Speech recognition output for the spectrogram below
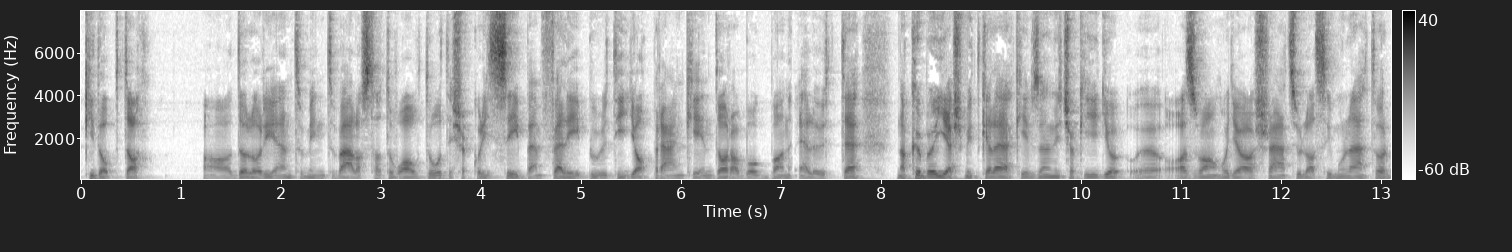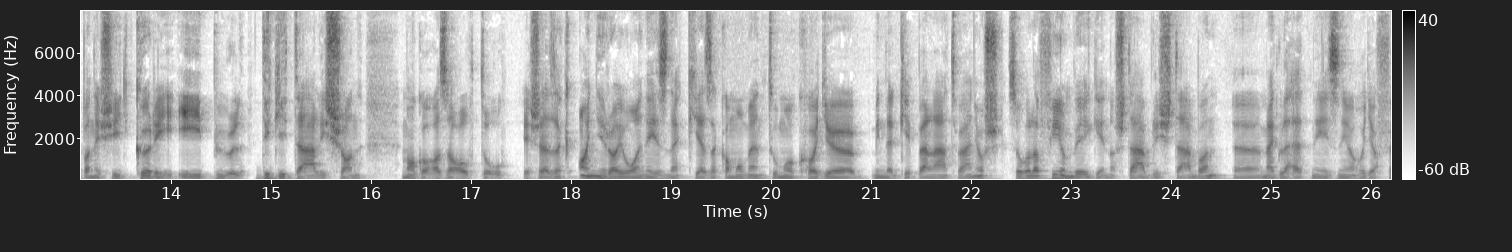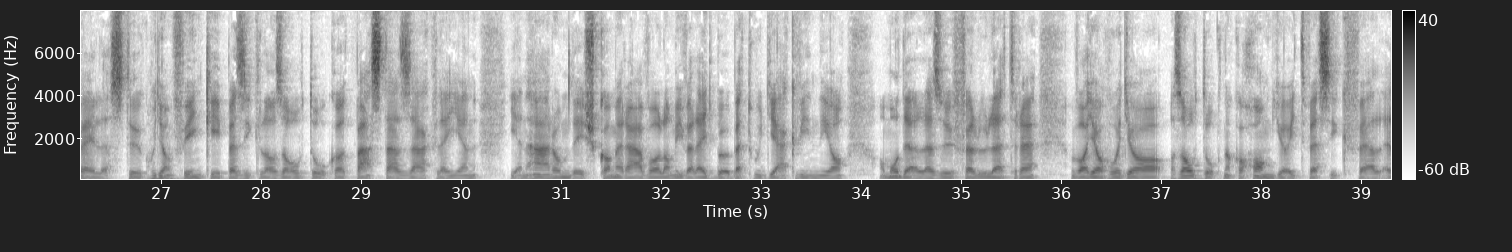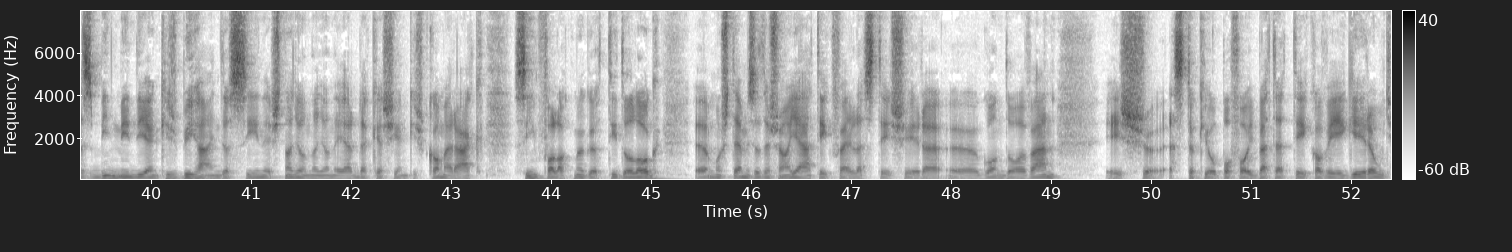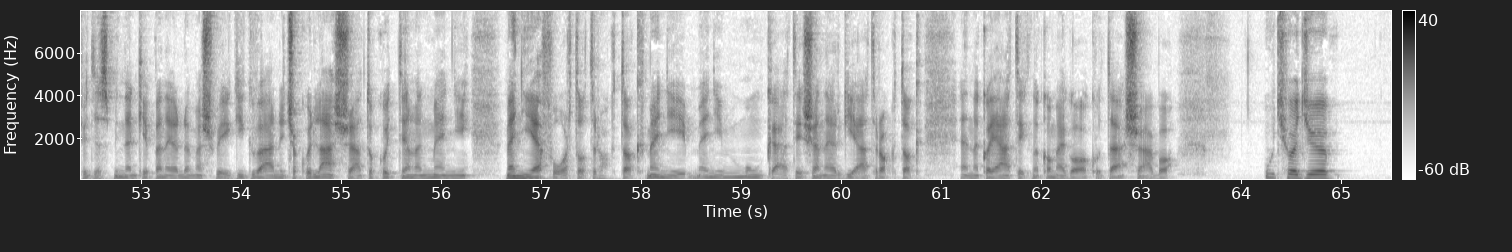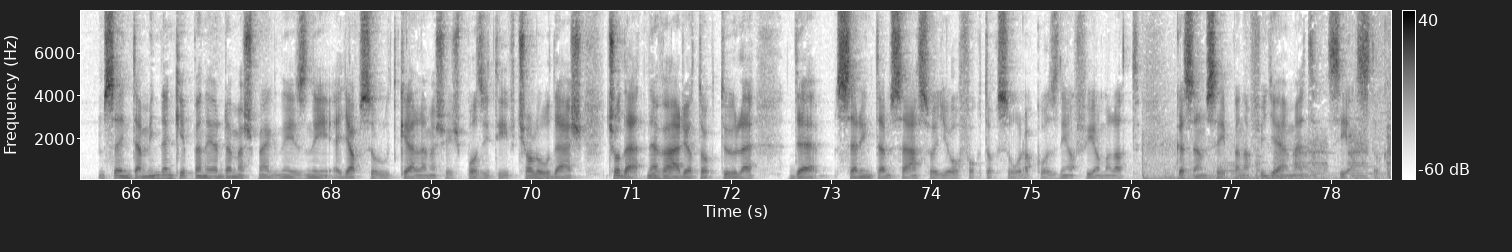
kidobta a delorean mint választható autót, és akkor így szépen felépült így apránként darabokban előtte. Na kb. ilyesmit kell elképzelni, csak így az van, hogy a srác ül a szimulátorban, és így köré épül digitálisan maga az autó, és ezek annyira jól néznek ki ezek a momentumok, hogy mindenképpen látványos. Szóval a film végén a stáblistában meg lehet nézni, ahogy a fejlesztők hogyan fényképezik le az autókat, pásztázzák le ilyen, ilyen 3D-s kamerával, amivel egyből be tudják vinni a, a modellező felületre, vagy ahogy a, az autóknak a hangjait veszik fel. Ez mind-mind ilyen kis behind the scene, és nagyon-nagyon érdekes, ilyen kis kamerák, színfalak mögötti dolog. Most természetesen a játék fejlesztésére gondolván, és ezt tök jó pofa, hogy betették a végére, úgyhogy ezt mindenképpen érdemes végigvárni, csak hogy lássátok, hogy tényleg mennyi, mennyi effortot raktak, mennyi, mennyi munkát és energiát raktak ennek a játéknak a megalkotásába. Úgyhogy szerintem mindenképpen érdemes megnézni, egy abszolút kellemes és pozitív csalódás, csodát ne várjatok tőle, de szerintem száz, hogy jól fogtok szórakozni a film alatt. Köszönöm szépen a figyelmet, sziasztok!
